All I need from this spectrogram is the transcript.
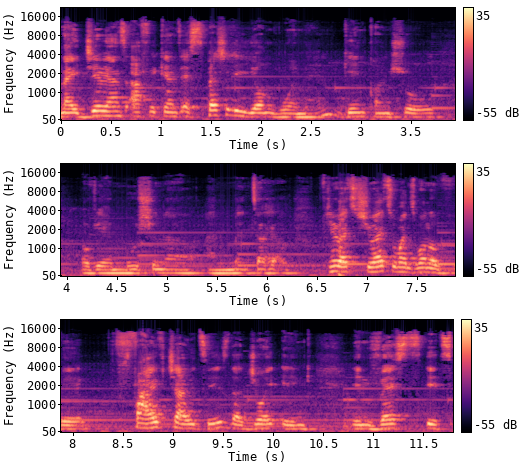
Nigerians, Africans, especially young women, gain control of their emotional and mental health. She Writes, she Woman is one of the five charities that Joy Inc. invests its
